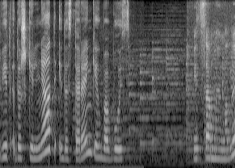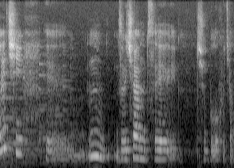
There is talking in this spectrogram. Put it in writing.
від дошкільнят і до стареньких бабусь. від самої малечі. Е, Ну, звичайно, це щоб було хоча б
